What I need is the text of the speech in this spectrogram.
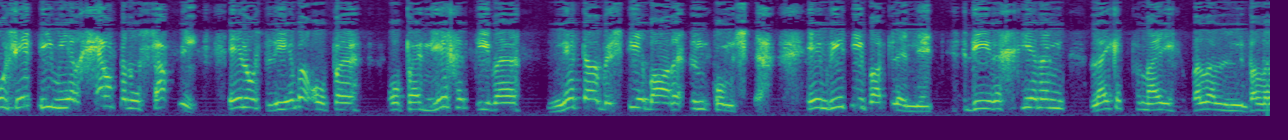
Ons het nie meer geld in ons sak nie en ons lewe op 'n op 'n negatiewe netto besteedbare inkomste. En weet jy wat hulle net die regering lyk dit vir my wil wil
